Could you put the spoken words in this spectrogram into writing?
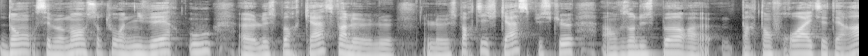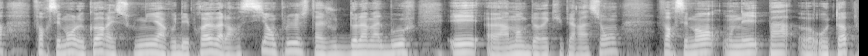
dans ces moments, surtout en hiver où euh, le sport casse, enfin le, le, sportif casse, puisque en faisant du sport euh, par temps froid, etc., forcément le corps est soumis à rude épreuve. Alors si en plus tu ajoutes de la malbouffe et euh, un manque de récupération, forcément on n'est pas au top.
